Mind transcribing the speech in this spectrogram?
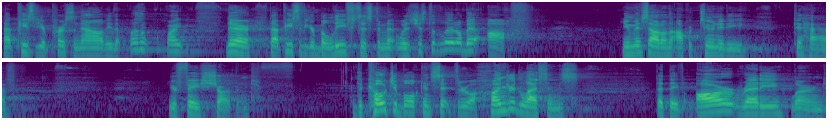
that piece of your personality that wasn't quite there, that piece of your belief system that was just a little bit off. You miss out on the opportunity to have your face sharpened. The coachable can sit through a hundred lessons that they've already learned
